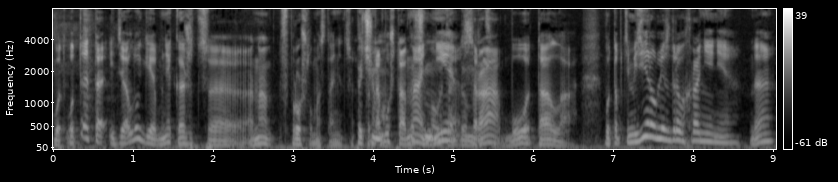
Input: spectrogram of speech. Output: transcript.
Вот, вот эта идеология, мне кажется, она в прошлом останется. Почему? Потому что она Почему не сработала. Вот оптимизировали здравоохранение, да,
